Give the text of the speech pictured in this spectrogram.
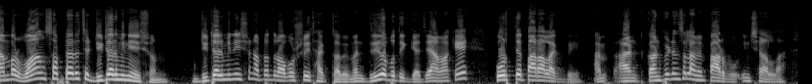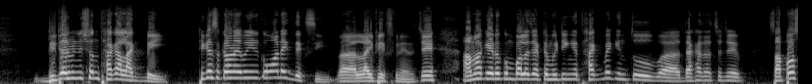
নাম্বার ওয়ান সফটওয়্যার হচ্ছে ডিটারমিনেশন ডিটারমিনেশন আপনাদের অবশ্যই থাকতে হবে মানে দৃঢ় প্রতিজ্ঞা যে আমাকে করতে পারা লাগবে। অ্যান্ড কনফিডেন্স হলে আমি পারব ইনশাল্লাহ ডিটারমিনেশন থাকা লাগবেই। ঠিক আছে? কারণ আমি এরকম অনেক দেখছি লাইফ এক্সপিরিয়েন্স যে আমাকে এরকম বলে যে একটা মিটিংয়ে থাকবে, কিন্তু দেখা যাচ্ছে যে সাপোজ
